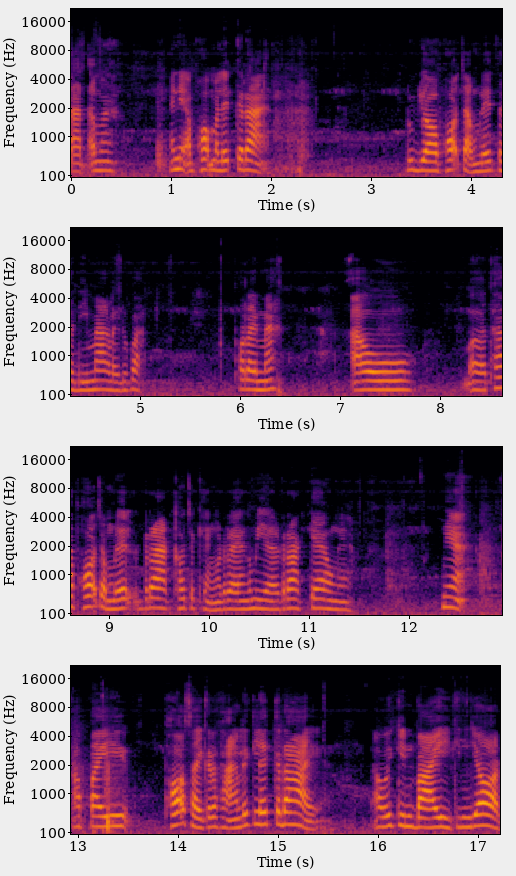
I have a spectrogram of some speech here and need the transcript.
ตัดเอามา อันนี้เอาเพาะเมล็ดก็ได้ ลูกยอเพาะจากเมล็ดจะดีมากเลยรู้ป่ะ เพราะอะไรไหมเอาเอ่อถ้าเพาะจากเมล็ดรากเขาจะแข็งแรงเขามีรากแก้วไง เนี่ยเอาไปเพาะใส่กระถางเล็ก ๆ ก็ได้ เอาไว้กินใบกินยอด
